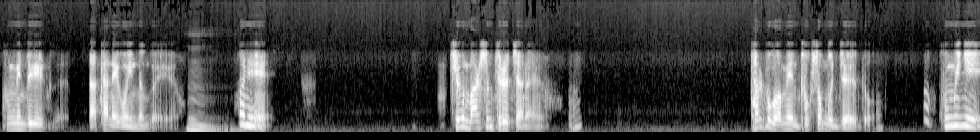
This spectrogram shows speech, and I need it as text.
국민들이 나타내고 있는 거예요. 음. 아니, 지금 말씀드렸잖아요. 응? 탈북 어민 북송 문제에도 국민이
